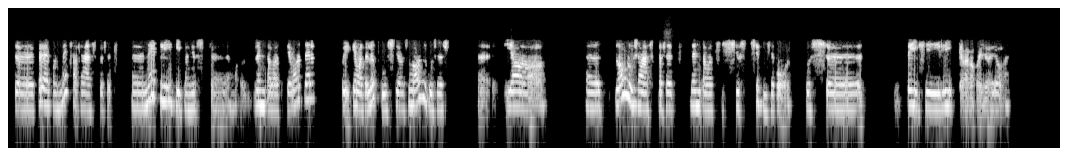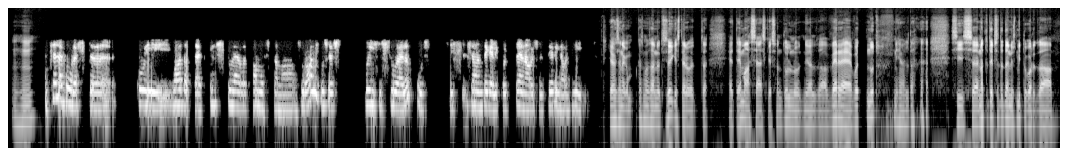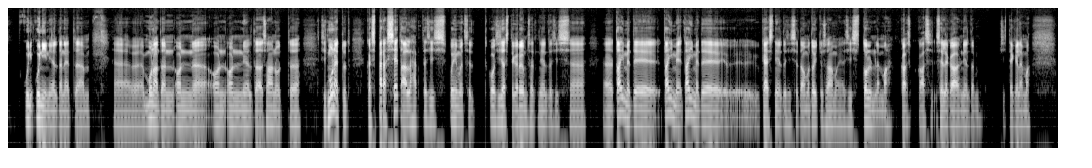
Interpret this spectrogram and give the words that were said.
perekond metsasäästlased, need liigid on just, lendavad kevadel või kevade lõpus ja suve alguses ja äh, laulusäästlased lendavad siis just sügise pool, kus äh, teisi liike väga palju ei ole mm. -hmm. et selle poolest, äh, kui vaadata, et kes tulevad hammustama suve alguses või siis suve lõpus, siis see on tegelikult tõenäoliselt erinevad liigid ja ühesõnaga, kas ma saan nüüd siis õigesti aru, et, et emaseas, kes on tulnud nii-öelda vere võtnud nii-öelda siis noh, ta teeb seda tõenäoliselt mitu korda kuni, kuni nii-öelda need ähm, äh, munad on, on, on, on nii-öelda saanud äh, siis munetud. kas pärast seda läheb ta siis põhimõtteliselt koos isastega rõõmsalt nii-öelda siis äh, äh taimede, taime, taimede käest nii-öelda siis seda oma toitu saama ja siis tolmlema ka, ka sellega nii-öelda siis tegelema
